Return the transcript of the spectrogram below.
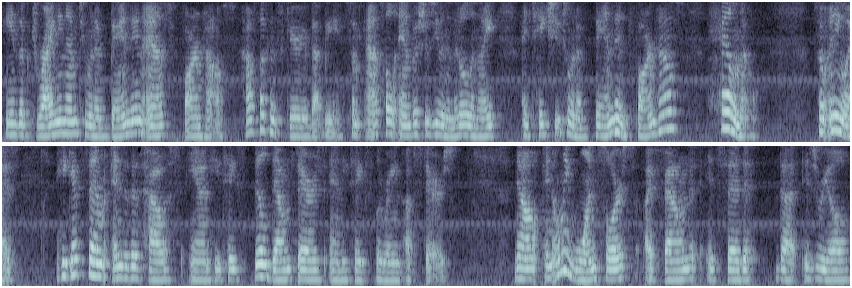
He ends up driving them to an abandoned ass farmhouse. How fucking scary would that be? Some asshole ambushes you in the middle of the night and takes you to an abandoned farmhouse? Hell no. So, anyways, he gets them into this house and he takes Bill downstairs and he takes Lorraine upstairs. Now, in only one source I found, it said that Israel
